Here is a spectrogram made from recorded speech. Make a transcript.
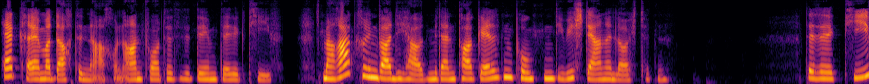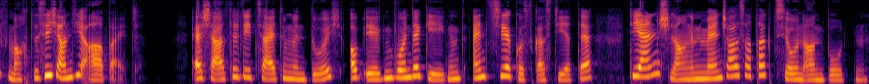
Herr Krämer dachte nach und antwortete dem Detektiv. Smaragdgrün war die Haut mit ein paar gelben Punkten, die wie Sterne leuchteten. Der Detektiv machte sich an die Arbeit. Er schaute die Zeitungen durch, ob irgendwo in der Gegend ein Zirkus gastierte, die einen Schlangenmensch als Attraktion anboten.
